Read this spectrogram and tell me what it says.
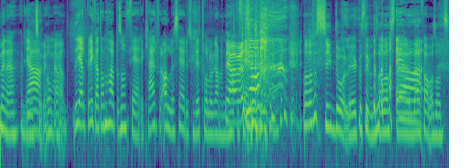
mener jeg. Herregud, Ja, sorry. oh my Ja. God. Det hjelper ikke at han har på sånn ferieklær, for alle ser ut som de er tolv år gamle. når de Ja, har på jeg vet. Han har så sykt dårlig kostymene sine. ass. Det, er- Ja. det er faen meg sant.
